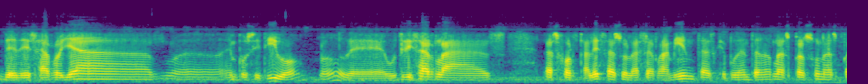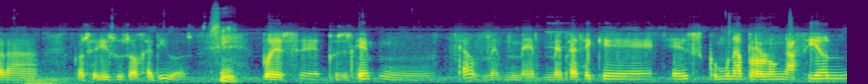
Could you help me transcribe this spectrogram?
de desarrollar eh, en positivo, de utilizar las, las fortalezas o las herramientas que pueden tener las personas para conseguir sus objetivos, sí. pues, eh, pues es que, mm, claro, me, me, parece que es como una prolongación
